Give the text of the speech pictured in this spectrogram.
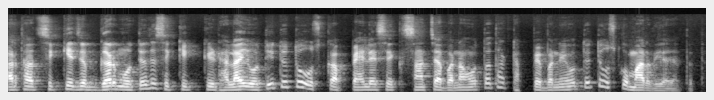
अर्थात सिक्के जब गर्म होते थे, सिक्के की ढलाई होती थी तो उसका पहले से एक सांचा बना होता था, ठप्पे बने होते थे, उसको मार दिया जाता था।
